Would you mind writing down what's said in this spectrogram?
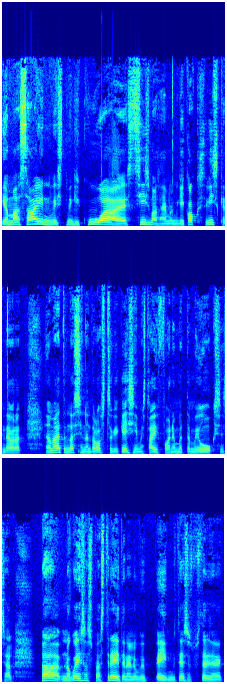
ja ma sain vist mingi kuu aja eest, siis ma sain veel mingi kakssada viiskümmend eurot ja ma mäletan, tahtsin endale osta kõige esimest iPhone'i, mõtlen, ma jooksin seal päev nagu esmaspäevast reedeni või ei, mitte esmaspäevast reedeni,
